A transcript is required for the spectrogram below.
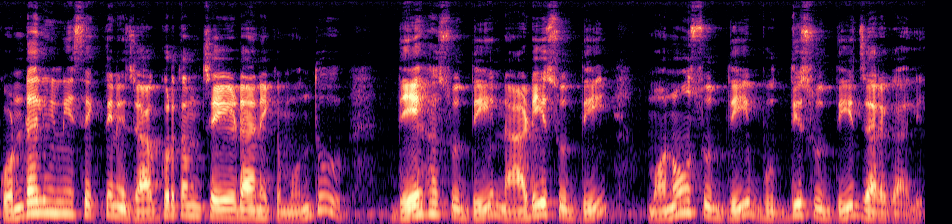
కుండలిని శక్తిని జాగృతం చేయడానికి ముందు దేహశుద్ధి నాడీశుద్ధి మనోశుద్ధి బుద్ధిశుద్ధి జరగాలి.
